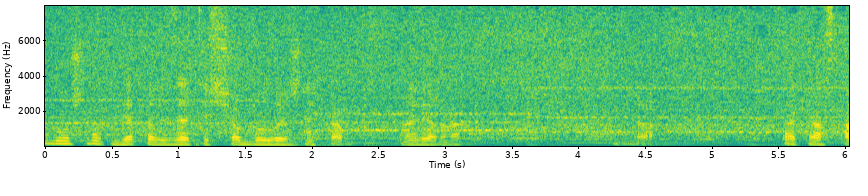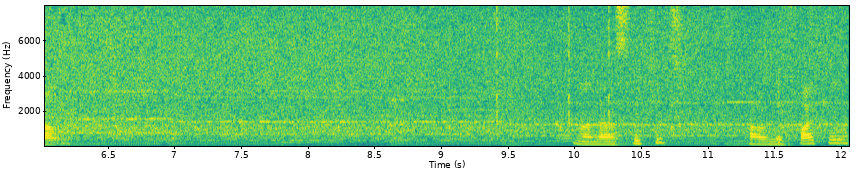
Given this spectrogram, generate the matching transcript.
Нужно где-то взять еще булыжника, наверное. Да. Так и оставлю. Надо осветить. Ставлю факелы.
